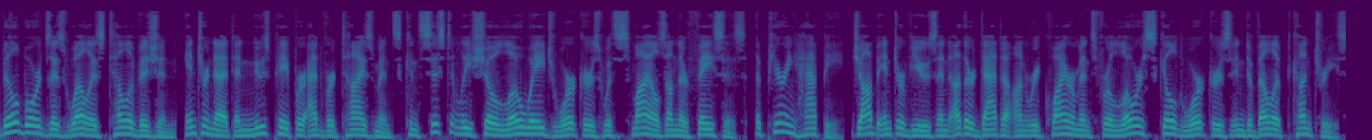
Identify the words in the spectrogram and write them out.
Billboards as well as television, internet and newspaper advertisements consistently show low-wage workers with smiles on their faces, appearing happy. Job interviews and other data on requirements for lower-skilled workers in developed countries,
